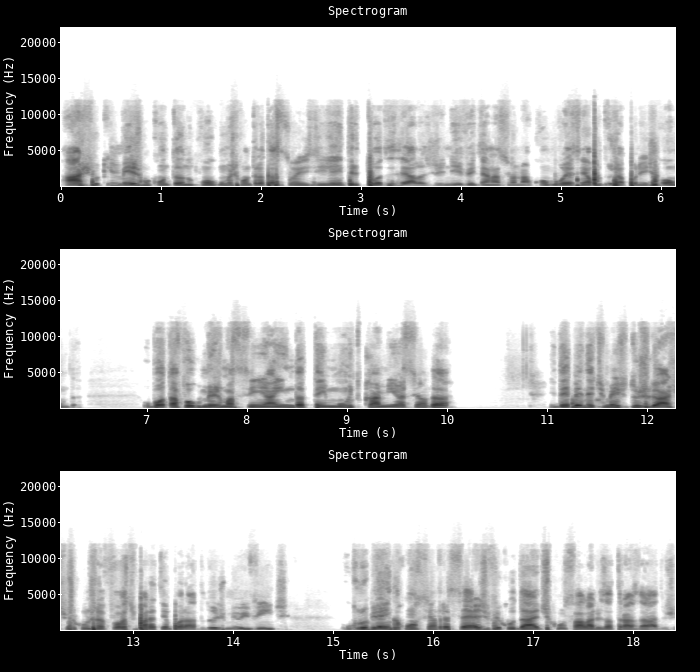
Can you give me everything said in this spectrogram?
acho que mesmo contando com algumas contratações e entre todas elas de nível internacional, como o exemplo do japonês Honda, o Botafogo mesmo assim ainda tem muito caminho a se andar. Independentemente dos gastos com os reforços para a temporada 2020, o clube ainda concentra sérias dificuldades com salários atrasados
